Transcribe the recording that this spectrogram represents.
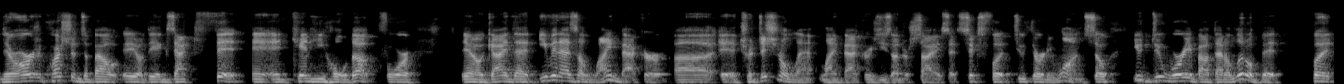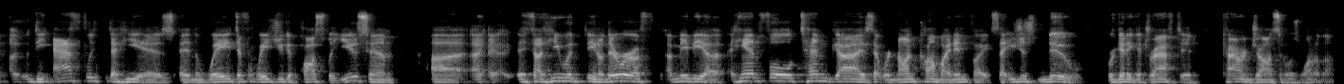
there are questions about you know the exact fit and, and, can he hold up for you know, a guy that even as a linebacker, uh, a traditional linebacker, he's undersized at six foot two thirty one. So you do worry about that a little bit. But uh, the athlete that he is, and the way different ways you could possibly use him, uh, I, I, thought he would. You know, there were a, maybe a handful, ten guys that were non combine invites that you just knew were going to get drafted. Kyron Johnson was one of them.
